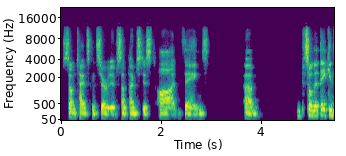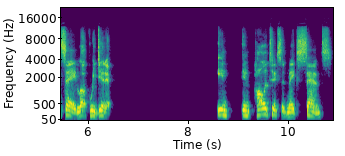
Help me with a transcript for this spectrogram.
sometimes conservative, sometimes just odd things, um, so that they can say, "Look, we did it." In in politics, it makes sense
